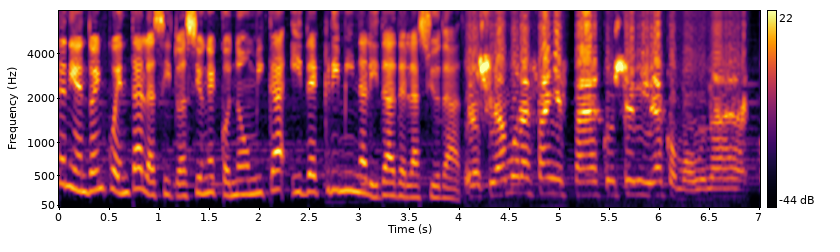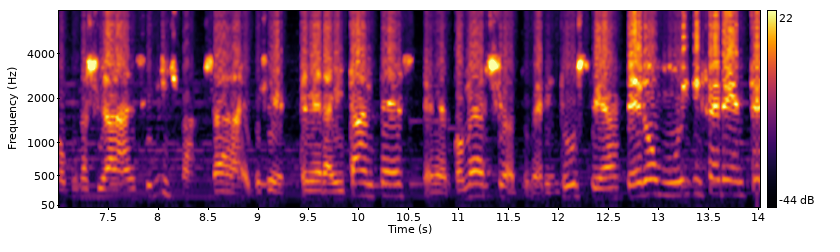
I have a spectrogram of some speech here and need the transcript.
teniendo en cuenta la situación económica y de criminalidad de la ciudad. Pero Ciudad Morazán está concebida como una, como una ciudad en sí misma, o sea, es decir, tener habitantes, tener comercio, tener industria, pero muy diferente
